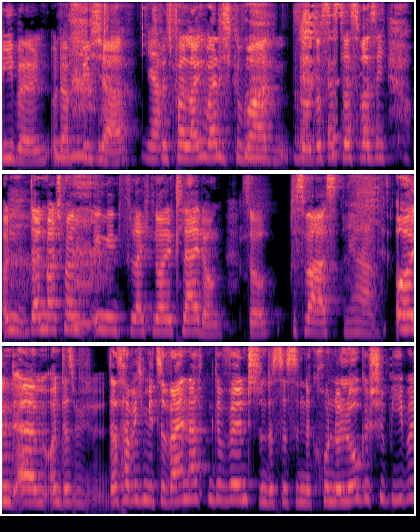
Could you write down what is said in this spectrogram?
Bibeln oder Bücher. Ja. Ich bin voll langweilig geworden. So, das ist das, was ich. Und dann manchmal irgendwie vielleicht neue Kleidung. So, das war's. Ja. Und, ähm, und das, das habe ich mir zu Weihnachten gewünscht und das ist eine chronologische Bibel.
